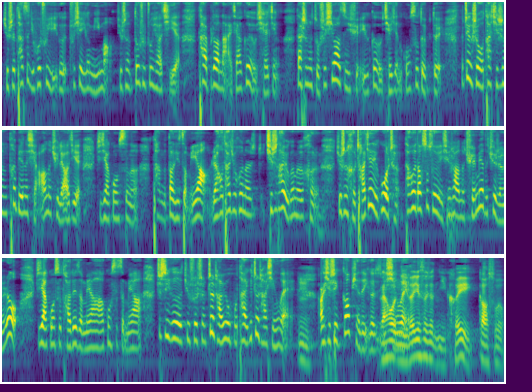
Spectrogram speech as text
就是他自己会出现一个出现一个迷茫，就是都是中小企业，他也不知道哪一家更有前景。但是呢，总是希望自己选一个更有前景的公司，对不对？那这个时候他其实特别的想要呢去了解这家公司呢，它呢到底怎么样。然后他就会呢，其实他有个呢很就是很常见的一个过程，他会到搜索引擎上呢全面的去人肉这家公司团队怎么样啊，公司怎么样？这是一个就说是正常用户他一个正常行为，嗯，而且是一个高频的一个行为。然后你的意思就是你可以告诉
